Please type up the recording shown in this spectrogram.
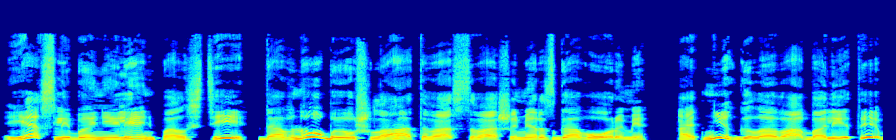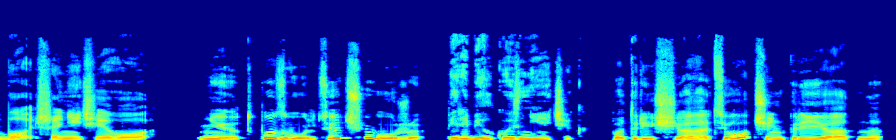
Если бы не лень ползти, давно бы ушла от вас с вашими разговорами. От них голова болит и больше ничего». «Нет, позвольте, отчего же?» – перебил кузнечик. Потрещать очень приятно,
